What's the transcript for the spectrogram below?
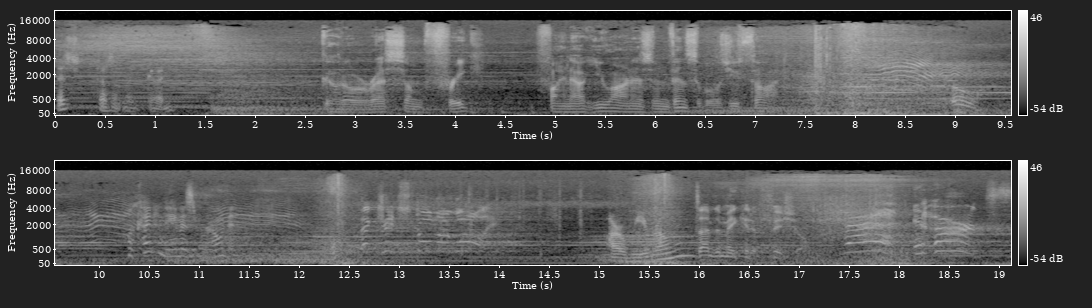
This doesn't look good. Go to arrest some freak, find out you aren't as invincible as you thought. Ooh. What kind of name is Ronan? That kid stole my wallet! Are we Ronan? Time to make it official. It hurts!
